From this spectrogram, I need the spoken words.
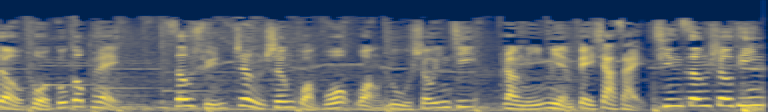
Store 或 Google Play，搜寻正声广播网络收音机，让你免费下载，轻松收听。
